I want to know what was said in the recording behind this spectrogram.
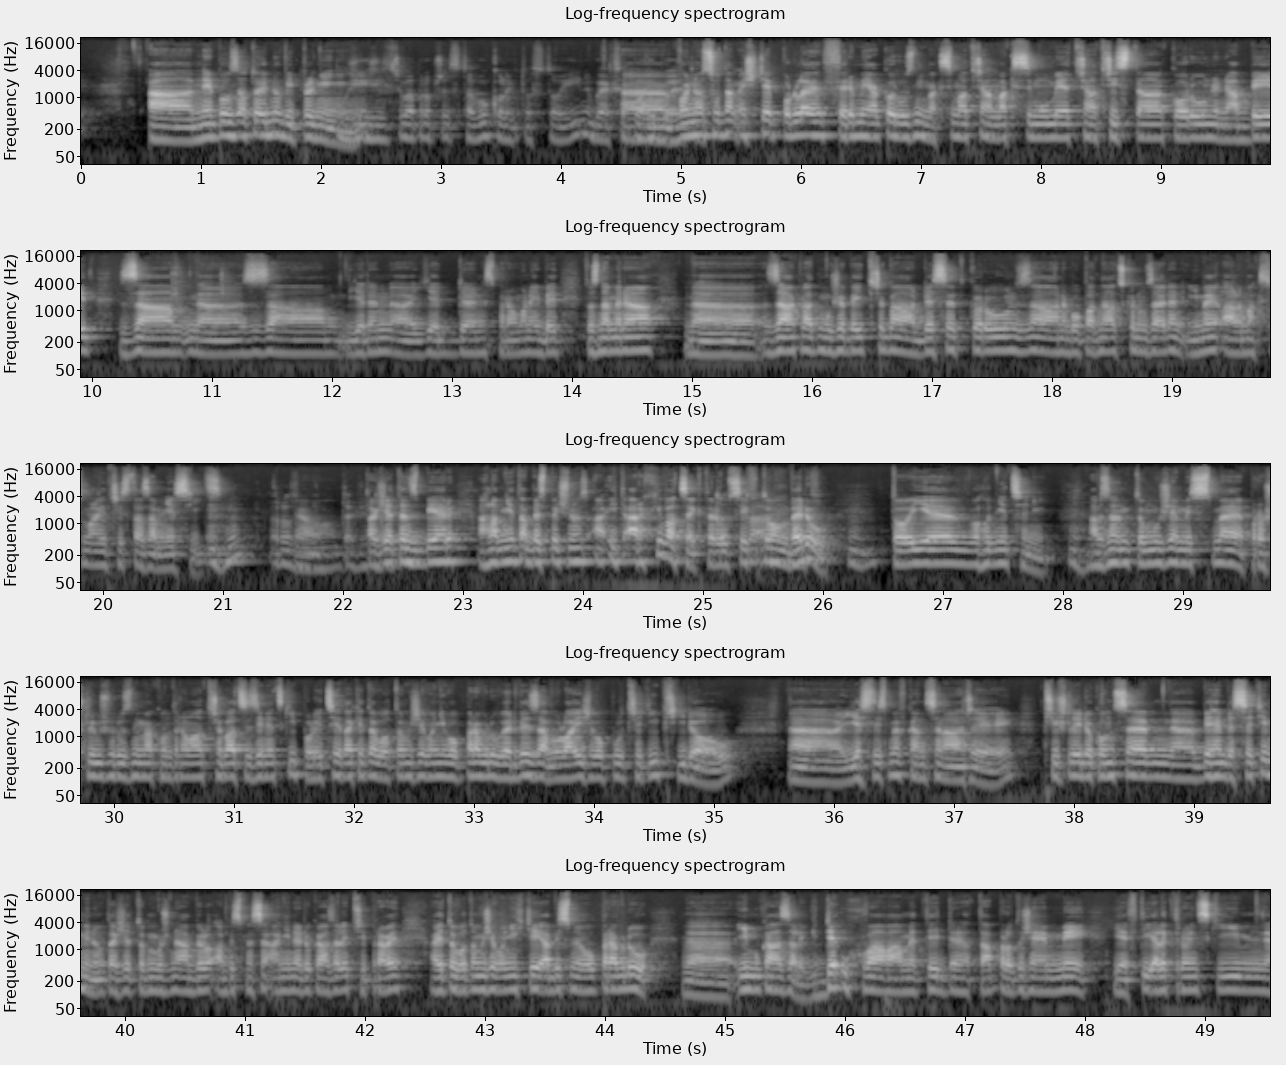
a nebo za to jedno vyplnění. Můžeš říct třeba pro představu, kolik to stojí, nebo jak se pohybuje? Uh, ono jsou tam ještě podle firmy jako různý maxima, třeba maximum je třeba 300 korun na byt za, uh, za jeden, uh, jeden spravovaný byt. To znamená, uh, základ může být třeba 10 korun za, nebo 15 korun za jeden e-mail, ale maximálně 300 za měsíc. Uh-huh, rozumím. Takže, Takže ten sběr a hlavně ta bezpečnost a i ta archivace, kterou to, si v tom vedu, uh-huh. to je hodně cený. Uh-huh. A vzhledem k tomu, že my jsme prošli už různýma kontrolovat třeba cizinecký policie, tak je to o tom, že oni opravdu ve dvě zavolají, že o půl třetí přijdou, Eh, jestli jsme v kanceláři, přišli dokonce eh, během deseti minut, takže to možná bylo, aby jsme se ani nedokázali připravit. A je to o tom, že oni chtějí, aby jsme opravdu eh, jim ukázali, kde uchováváme ty data, protože my je v té elektronickém,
